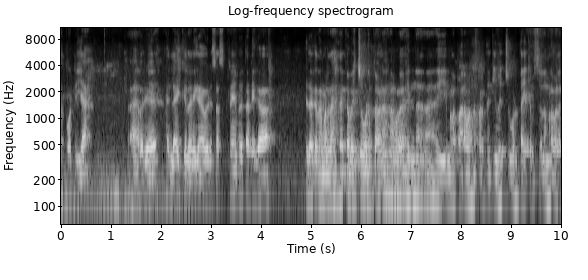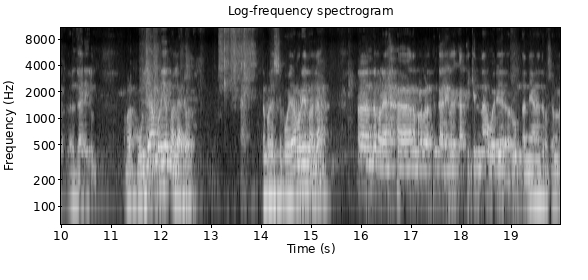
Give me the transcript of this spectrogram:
സപ്പോർട്ട് ചെയ്യുക. ഒരു ലൈക്ക് തരിക ഒരു സബ്സ്ക്രൈബ് തരിക. ഇതൊക്കെ നമ്മൾ ഇതൊക്കെ വെച്ച് കൊടുത്താണ്. നമ്മൾ ഇന്ന് ഈ നമ്മളെ പാറ വന്നപ്പോഴത്തേക്ക് വെച്ച് കൊടുത്ത ഐറ്റംസ് നമ്മളെ വിളക്കുകളും കാര്യങ്ങളും. നമ്മളെ പൂജാമുറിയൊന്നും അല്ല കേട്ടോ നമ്മൾ ജസ്റ്റ് പൂജാമുറിയൊന്നുമല്ല എന്താ പറയുക നമ്മളെ വിളക്കും കാര്യങ്ങളൊക്കെ കത്തിക്കുന്ന ഒരു റൂം തന്നെയാണിത് പക്ഷെ നമ്മൾ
